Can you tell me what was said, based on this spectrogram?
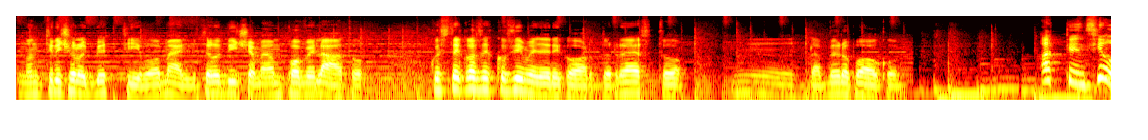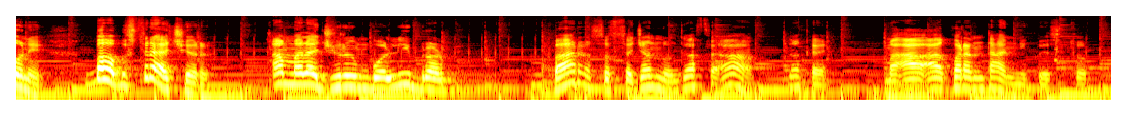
Non ti dice l'obiettivo, o meglio, te lo dice ma è un po' velato. Queste cose così me le ricordo, il resto... Mm, davvero poco. Attenzione! Bob Stretcher! Ama leggere un buon libro al bar sto assaggiando un caffè. Ah, ok. Ma ha, ha 40 anni questo.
